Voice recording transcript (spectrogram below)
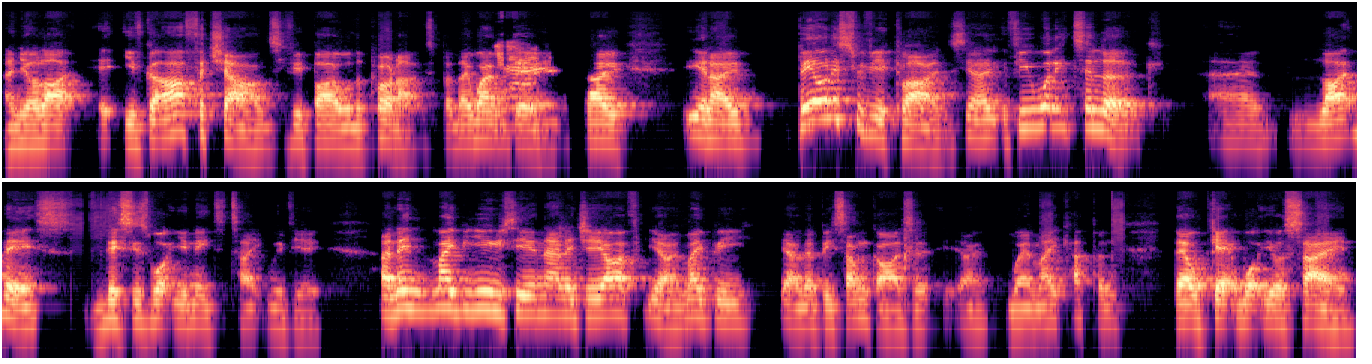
And you're like, you've got half a chance if you buy all the products, but they won't yeah. do it. So, you know, be honest with your clients. You know, if you want it to look uh, like this, this is what you need to take with you. And then maybe use the analogy. I've, you know, maybe you know, there'll be some guys that you know, wear makeup and they'll get what you're saying.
